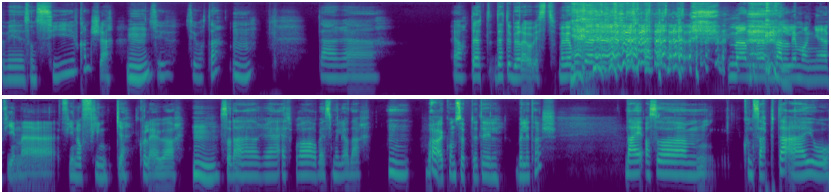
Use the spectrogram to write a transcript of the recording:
Er vi sånn syv, kanskje? Mm. Syv-åtte? Mm. Det er uh, Ja, det, dette burde jeg jo visst, men vi har fått Men veldig mange fine, fine og flinke kollegaer. Mm. Så det er et bra arbeidsmiljø der. Mm. Hva er konseptet til Belletage? Nei, altså Konseptet er jo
